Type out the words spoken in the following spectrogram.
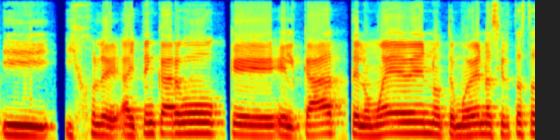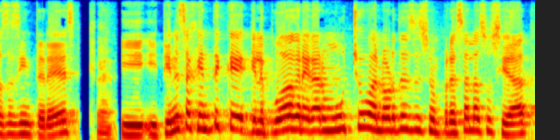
y híjole, ahí te encargo que el CAT te lo mueven o te mueven a ciertas tasas de interés. Y, tienes a gente que, le pudo agregar mucho valor desde su empresa a la sociedad,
